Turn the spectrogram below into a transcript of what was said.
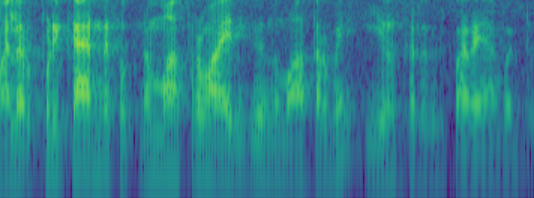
മലർപ്പൊടിക്കാരന്റെ സ്വപ്നം മാത്രമായിരിക്കും എന്ന് മാത്രമേ ഈ അവസരത്തിൽ പറയാൻ പറ്റൂ.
